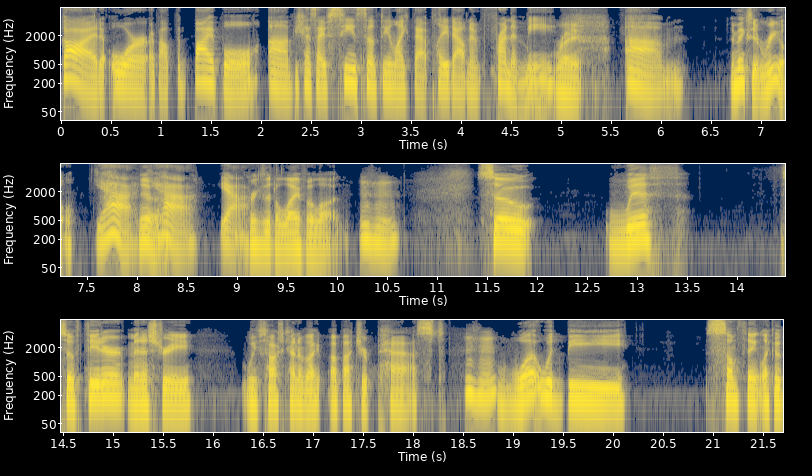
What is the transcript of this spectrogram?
God or about the Bible uh, because I've seen something like that played out in front of me. right Um, it makes it real yeah, Yeah. yeah, yeah. brings it to life a lot Mm-hmm. So, with so theater ministry, we've talked kind of like about your past. Mm-hmm. What would be something like a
